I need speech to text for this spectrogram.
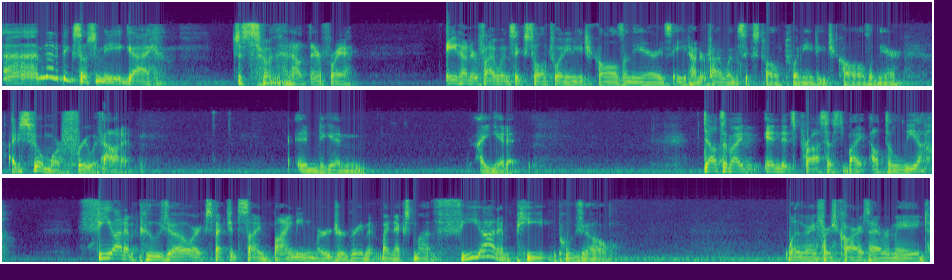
Uh, I'm not a big social media guy. Just throwing that out there for you. 800 516 1220 to get your calls on the air. It's 800 516 1220 to get your calls on the air. I just feel more free without it. And again, I get it. Delta might end its process to buy Alitalia. Fiat and Peugeot are expected to sign binding merger agreement by next month. Fiat and Peugeot. One of the very first cars I ever made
